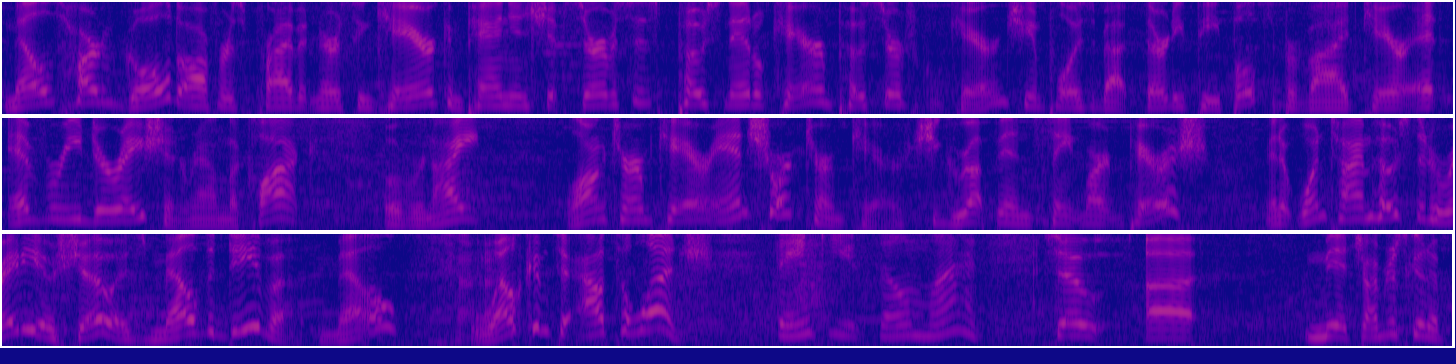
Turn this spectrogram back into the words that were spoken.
Mel's Heart of Gold offers private nursing care, companionship services, postnatal care, and post surgical care. And she employs about 30 people to provide care at every duration, around the clock, overnight, long term care, and short term care. She grew up in St. Martin Parish and at one time hosted a radio show as Mel the Diva. Mel, welcome to Out to Lunch. Thank you so much. So, uh, Mitch, I'm just going to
